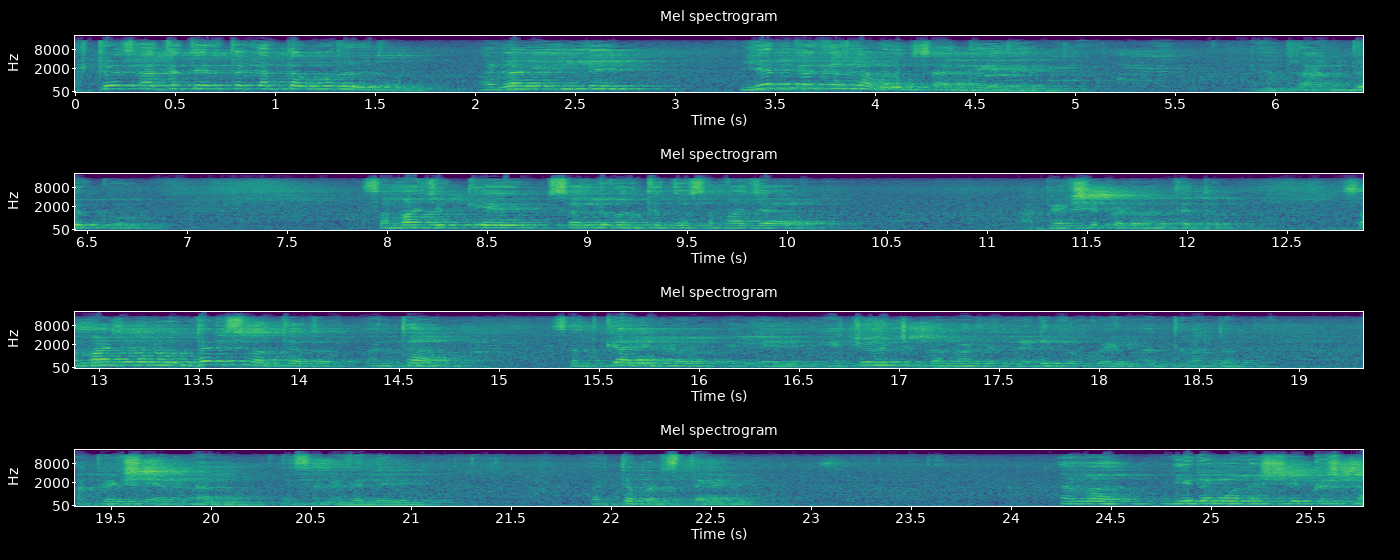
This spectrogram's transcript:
ಅಷ್ಟೇ ಸಾಧ್ಯತೆ ಇರತಕ್ಕಂಥ ಊರು ಇದು. ಹಾಗಾಗಿ ಇಲ್ಲಿ ಏನು ಬೇಕಾದ್ರೂ ಆಗೋದಕ್ಕೆ ಸಾಧ್ಯ ಇದೆ ಏನಾದರೂ ಆಗಬೇಕು. ಸಮಾಜಕ್ಕೆ ಸಲ್ಲುವಂಥದ್ದು, ಸಮಾಜ ಅಪೇಕ್ಷೆ ಪಡುವಂಥದ್ದು, ಸಮಾಜವನ್ನು ಉದ್ಧರಿಸುವಂಥದ್ದು ಅಂಥ ಸತ್ಕಾರ್ಯಗಳು ಇಲ್ಲಿ ಹೆಚ್ಚು ಹೆಚ್ಚು ಪ್ರಮಾಣದಲ್ಲಿ ನಡೀಬೇಕು ಎನ್ನುವಂಥ ಒಂದು ಅಪೇಕ್ಷೆಯನ್ನು ನಾನು ಈ ಸಮಯದಲ್ಲಿ ವ್ಯಕ್ತಪಡಿಸ್ತೇವೆ ನಮ್ಮ ನೀರಮೂಲ ಶ್ರೀಕೃಷ್ಣ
